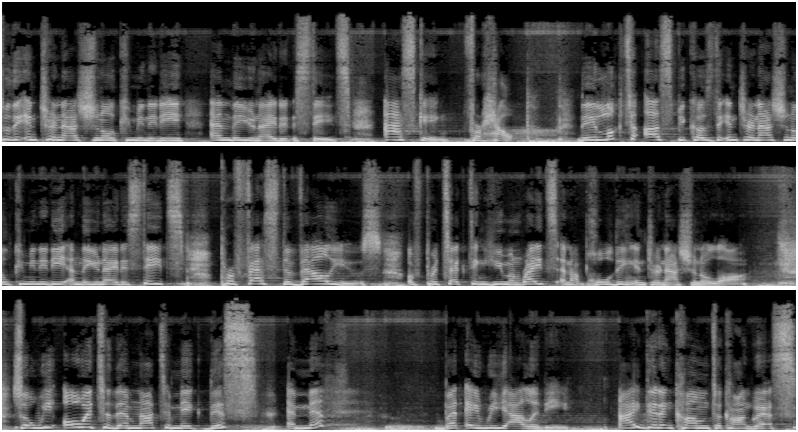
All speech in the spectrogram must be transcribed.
to the international community and the United States, asking for help. They look to us because the international community and the United States profess the values of protecting human rights and upholding international law. So we owe it to them not to make this a myth, but a reality. I didn't come to Congress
